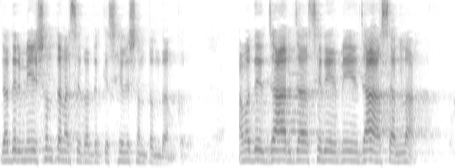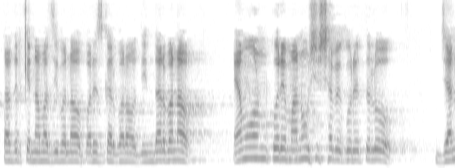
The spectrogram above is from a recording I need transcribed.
যাদের মেয়ে সন্তান আছে, তাদেরকে ছেলে সন্তান দান করো। আমাদের যার যা ছেলে, মেয়ে যা আছে, আল্লাহ, তাদেরকে নামাজি বানাও পরিষ্কার বানাও, দিনদার বানাও। এমন করে মানুষ হিসাবে গড়ে তোলো, যেন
